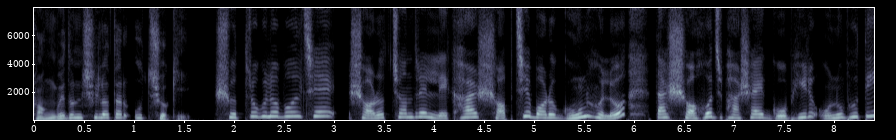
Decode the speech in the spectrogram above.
সংবেদনশীলতার উৎস কি? সূত্রগুলো বলছে, শরৎচন্দ্রের লেখার সবচেয়ে বড় গুণ হল তার সহজ ভাষায় গভীর অনুভূতি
